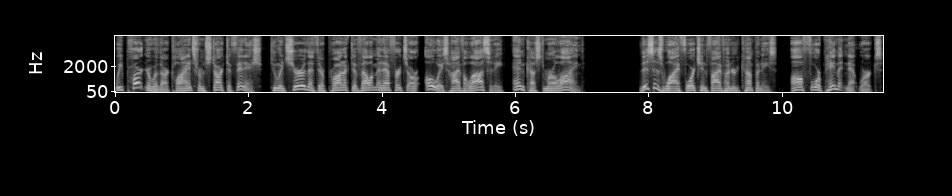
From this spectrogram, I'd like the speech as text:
We partner with our clients from start to finish to ensure that their product development efforts are always high velocity and customer aligned. This is why Fortune 500 companies, all four payment networks,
